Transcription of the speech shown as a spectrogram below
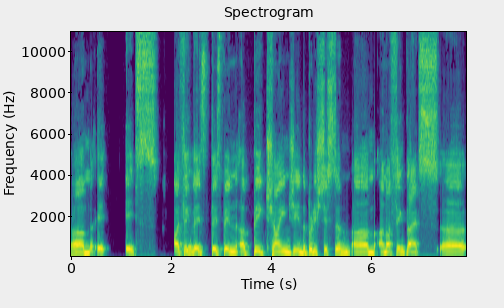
um, it it's. I think there's there's been a big change in the British system, um, and I think that's uh,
